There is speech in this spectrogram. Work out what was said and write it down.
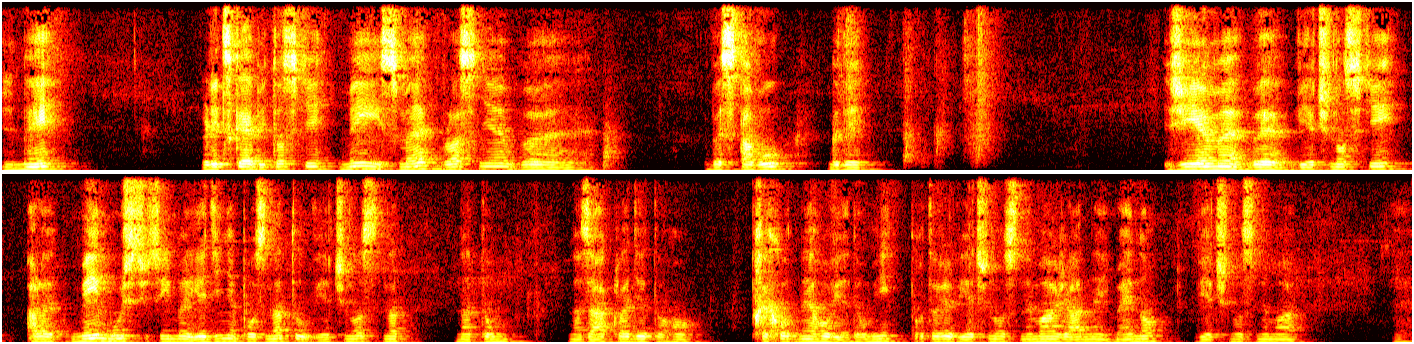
My, lidské bytosti, my jsme vlastně v, ve stavu, kdy žijeme ve věčnosti, ale my musíme jedině poznat tu věčnost na, na, tom, na základě toho přechodného vědomí, protože věčnost nemá žádné jméno, věčnost nemá eh,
